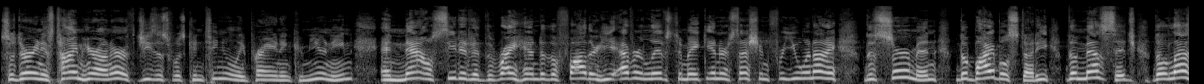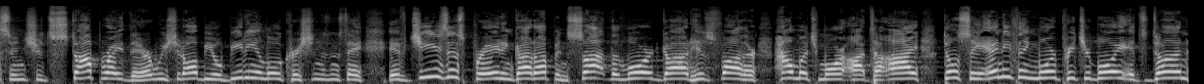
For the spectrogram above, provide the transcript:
So during his time here on earth, Jesus was continually praying and communing, and now seated at the right hand of the Father, he ever lives to make intercession for you and I. The sermon, the Bible study, the message, the lesson should stop right there. We should all be obedient little Christians and say, if Jesus prayed and got up and sought the Lord God, his Father, how much more ought to I? Don't say anything more, preacher boy. It's done.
